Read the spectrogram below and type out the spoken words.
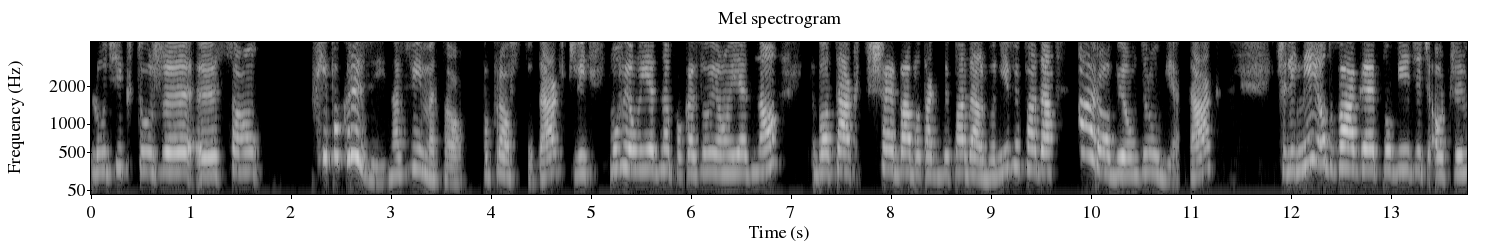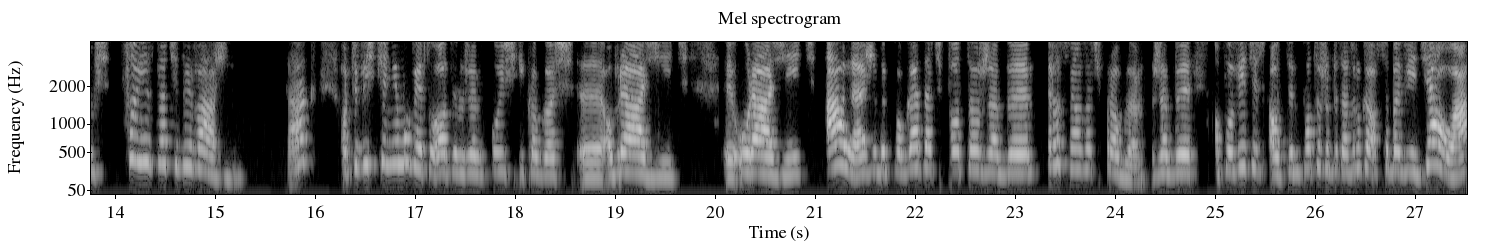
ludzi, którzy y, są w hipokryzji, nazwijmy to po prostu, tak? Czyli mówią jedno, pokazują jedno, bo tak trzeba, bo tak wypada albo nie wypada, a robią drugie, tak? Czyli miej odwagę powiedzieć o czymś, co jest dla ciebie ważne tak? Oczywiście nie mówię tu o tym, żeby pójść i kogoś y, obrazić, y, urazić, ale żeby pogadać po to, żeby rozwiązać problem, żeby opowiedzieć o tym po to, żeby ta druga osoba wiedziała,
